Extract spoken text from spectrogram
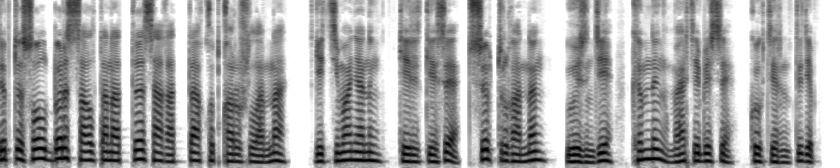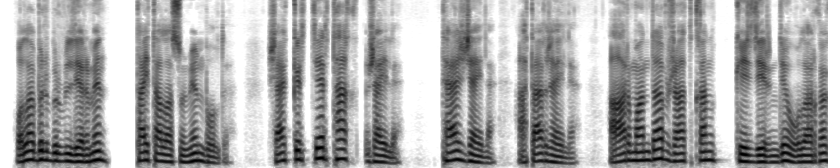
Тіпті сол бір салтанатты сағатта құтқарушыларына гетсиманияның келткесі түсіп тұрғаннан өзінде кімнің мәртебесі көктеріңкті деп олар бір бірлерімен тайталасумен болды. Шәкірттер тақ жайлы тәж жайлы атақ жайлы армандап жатқан кездерінде оларға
